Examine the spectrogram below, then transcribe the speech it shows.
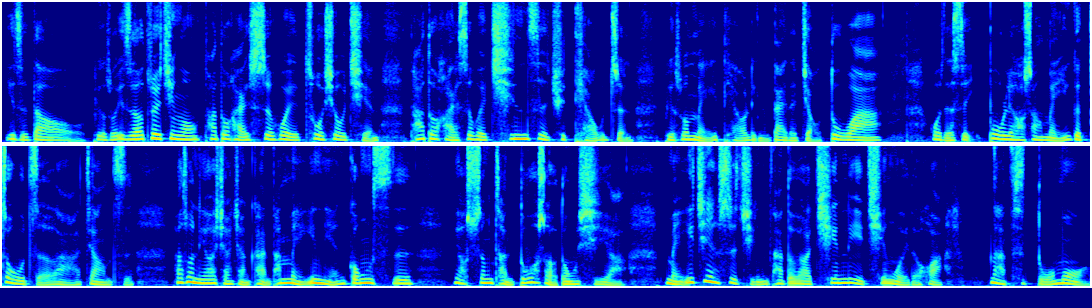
一直到，比如说一直到最近哦，他都还是会作秀前，他都还是会亲自去调整，比如说每一条领带的角度啊，或者是布料上每一个皱褶啊这样子。他说你要想想看，他每一年公司要生产多少东西啊，每一件事情他都要亲力亲为的话。那是多么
